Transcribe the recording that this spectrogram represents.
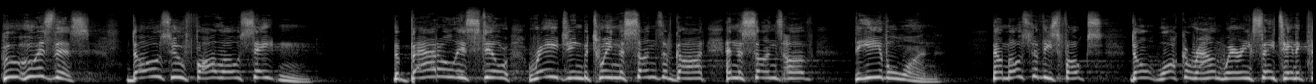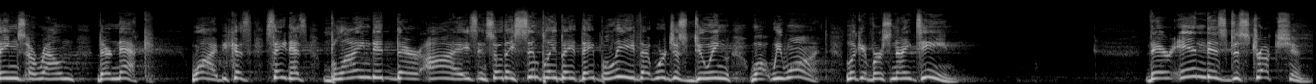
Who, who is this? Those who follow Satan. The battle is still raging between the sons of God and the sons of the evil one. Now, most of these folks don't walk around wearing satanic things around their neck. Why? Because Satan has blinded their eyes, and so they simply they, they believe that we're just doing what we want. Look at verse 19. Their end is destruction.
